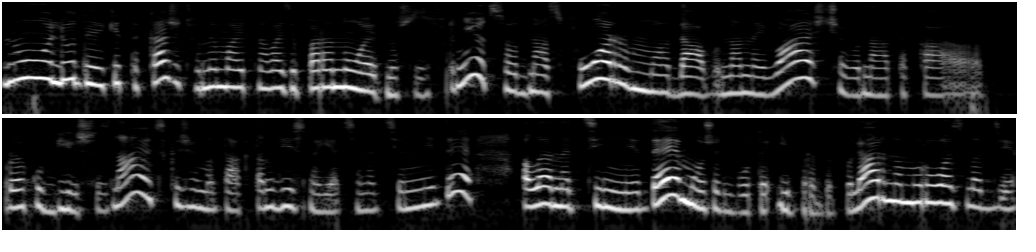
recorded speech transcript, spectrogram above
Ну, люди, які так кажуть, вони мають на увазі параноїдну шизофренію. Це одна з форм, да, вона найважча, вона така. Про яку більше знають, скажімо так, там дійсно є ці націнні ідеї, але націнні ідеї можуть бути і при біполярному розладі,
